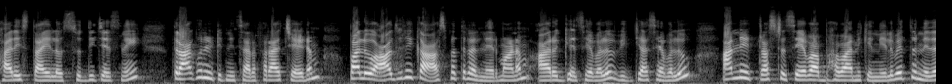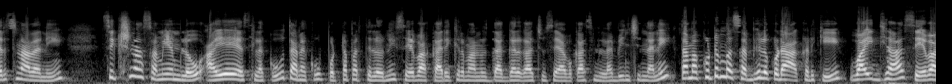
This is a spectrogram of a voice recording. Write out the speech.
భారీ స్థాయిలో శుద్ధి చేసి త్రాగునీటిని సరఫరా చేయడం పలు ఆధునిక ఆసుపత్రుల నిర్మాణం ఆరోగ్య సేవలు విద్యా సేవలు అన్ని ట్రస్ట్ సేవా భవానికి నిలువెత్తు నిదర్శనాలని శిక్షణా సమయంలో ఐఏఎస్లకు తనకు పుట్టపర్తిలోని సేవా కార్యక్రమాలను దగ్గరగా చూసే అవకాశం లభించిందని తమ కుటుంబ సభ్యులు కూడా అక్కడికి వైద్య సేవా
